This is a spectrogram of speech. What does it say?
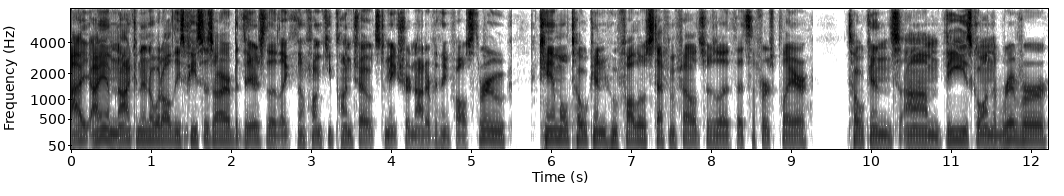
I, I am not going to know what all these pieces are, but there's the like the funky punch outs to make sure not everything falls through. Camel token who follows Stefan Feld, so that's the first player tokens. Um, these go on the river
